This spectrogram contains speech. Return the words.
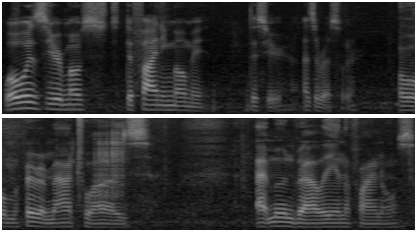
What was your most defining moment this year as a wrestler? Oh, my favorite match was at Moon Valley in the finals.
